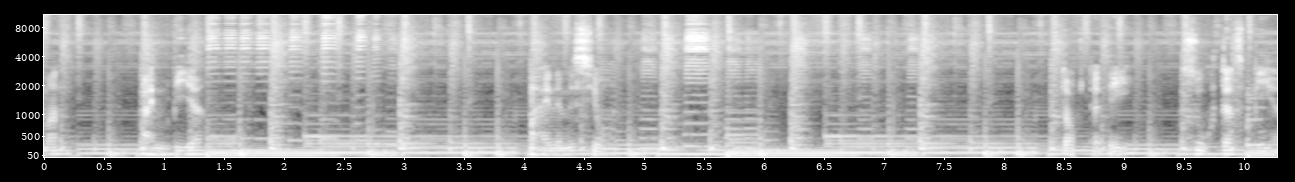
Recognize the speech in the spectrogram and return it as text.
Mann, ein Bier, eine Mission. Dr. D sucht das Bier.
